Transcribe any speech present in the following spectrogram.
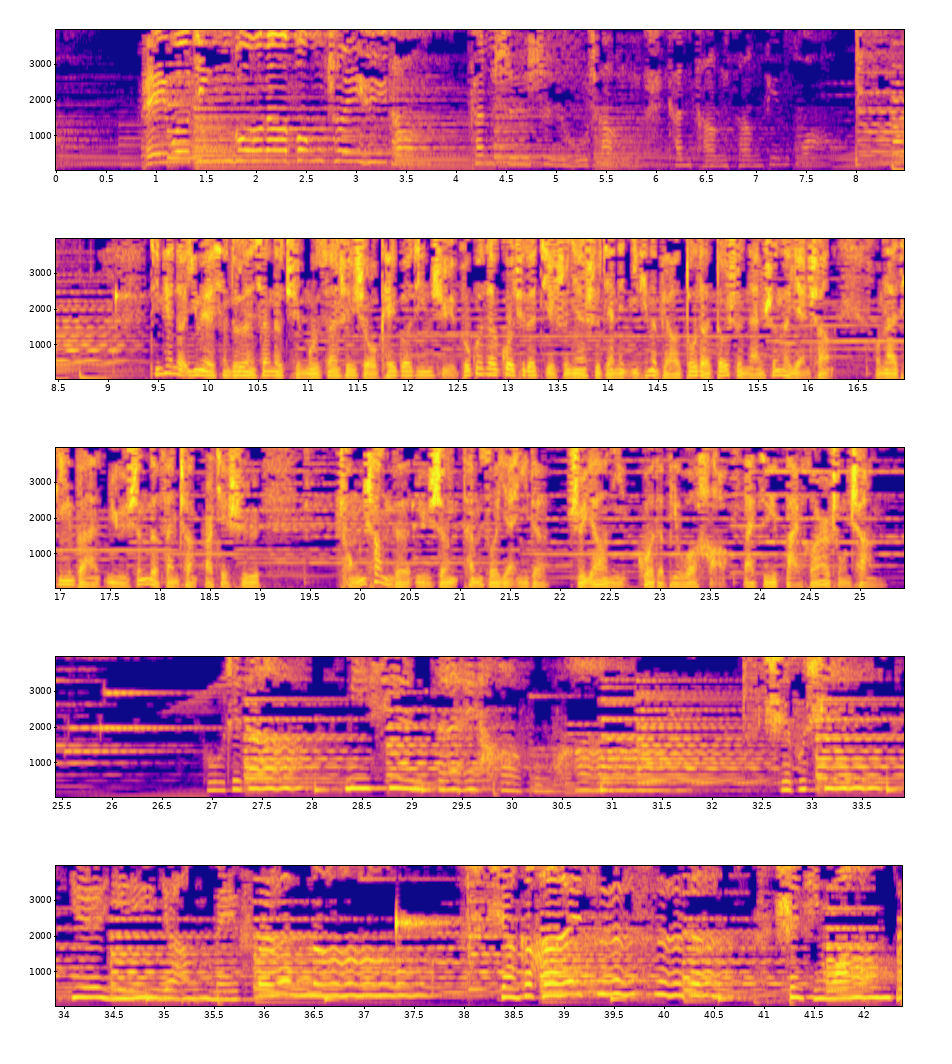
陪我经过那风吹雨打，看世事无常，看沧桑变化。今天的音乐相对论香的曲目算是一首 K 歌金曲，不过在过去的几十年时间里，你听的比较多的都是男生的演唱。我们来听一版女生的翻唱，而且是重唱的女生她们所演绎的《只要你过得比我好》，来自于百合二重唱。不知道你现在好不好，是不是也一样没烦恼？像个孩子似的，深情忘不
